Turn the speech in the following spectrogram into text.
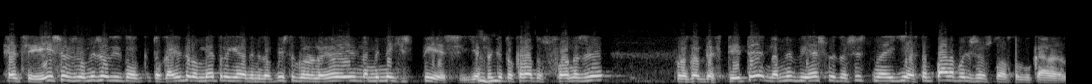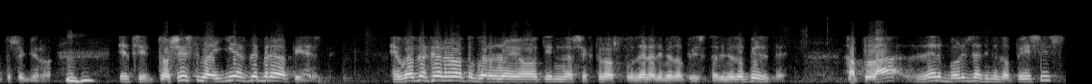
Έτσι, ίσως νομίζω ότι το, το καλύτερο μέτρο για να αντιμετωπίσει τον κορονοϊό είναι να μην έχεις πίεση. Γι' αυτό και το κράτος φώναζε προστατευτείτε, να μην πιέσουμε το σύστημα υγείας. Ήταν πάρα πολύ σωστό αυτό που κάνανε τόσο καιρό. Έτσι, το σύστημα υγείας δεν πρέπει να πιέζεται. Εγώ δεν θεωρώ τον κορονοϊό ότι είναι ένας εχθρός που δεν αντιμετωπίζεται. Αντιμετωπίζεται. Απλά δεν μπορείς να αντιμετωπίσεις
